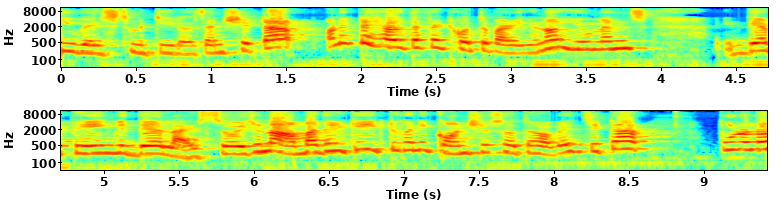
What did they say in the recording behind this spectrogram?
ই ওয়েস্ট মেটিরিয়ালস অ্যান্ড সেটা অনেকটা হেলথ এফেক্ট করতে পারে you know humans they are paying with their life so এই জন্য আমাদেরকেই একটুখানি কনসিয়াস হতে হবে, যেটা পুরনো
